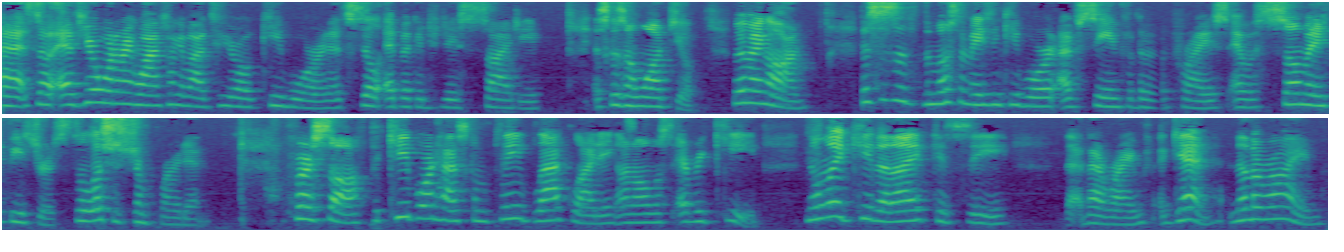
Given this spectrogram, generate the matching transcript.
Uh, so if you're wondering why I'm talking about a two-year-old keyboard it's still epic in today's society, it's because I want to. Moving on. This is the most amazing keyboard I've seen for the price and with so many features. So let's just jump right in. First off, the keyboard has complete backlighting on almost every key. The only key that I can see that that rhymed again, another rhyme.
